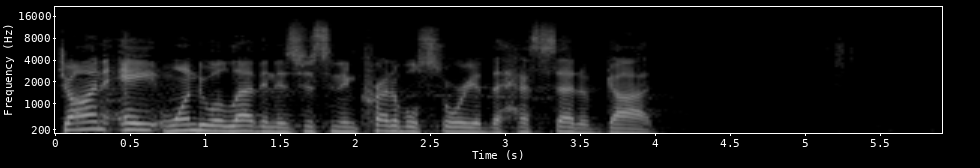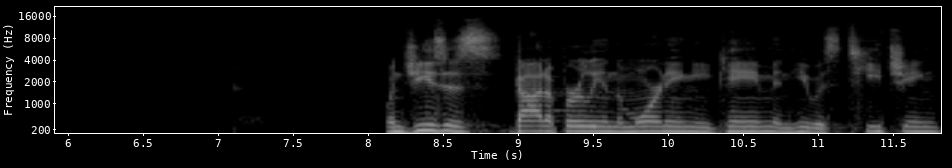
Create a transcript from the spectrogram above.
John 8, 1 to 11 is just an incredible story of the chesed of God. When Jesus got up early in the morning, he came and he was teaching,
